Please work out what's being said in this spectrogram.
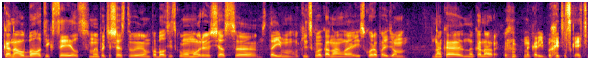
Канал Baltic Sales. Мы путешествуем по Балтийскому морю. Сейчас э, стоим у Кильского канала и скоро пойдем на, на Канары. на Карибы, хотел сказать.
